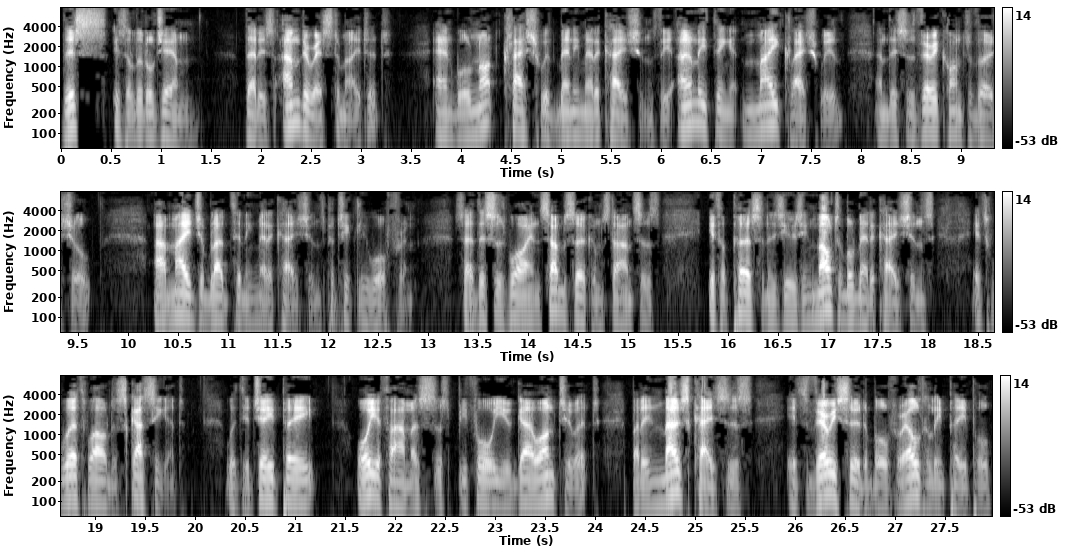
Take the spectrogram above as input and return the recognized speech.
this is a little gem that is underestimated and will not clash with many medications. The only thing it may clash with, and this is very controversial, are major blood thinning medications, particularly warfarin. So this is why in some circumstances, if a person is using multiple medications, it's worthwhile discussing it with your GP or your pharmacist before you go onto it. But in most cases, it's very suitable for elderly people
